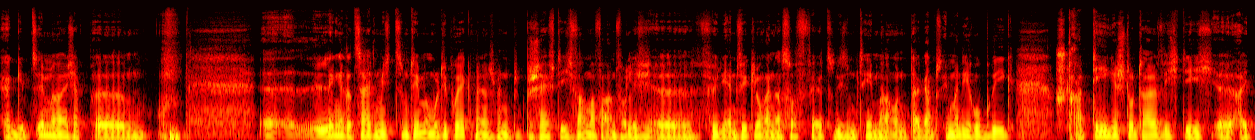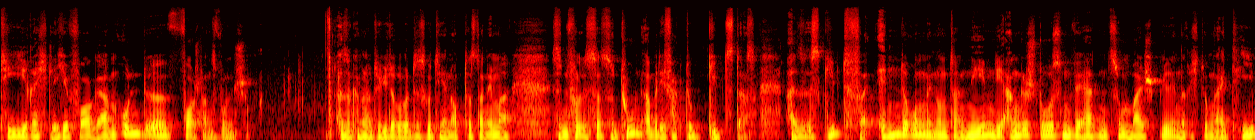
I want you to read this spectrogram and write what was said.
äh, gibt es immer. Ich habe äh, längere Zeit mich zum Thema Multiprojektmanagement beschäftigt, war mal verantwortlich äh, für die Entwicklung einer Software zu diesem Thema und da gab es immer die Rubrik strategisch total wichtig, äh, IT, rechtliche Vorgaben und äh, Vorstandswunsch. Also kann man natürlich darüber diskutieren, ob das dann immer sinnvoll ist, das zu tun, aber de facto gibt es das. Also es gibt Veränderungen in Unternehmen, die angestoßen werden, zum Beispiel in Richtung IT, äh,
